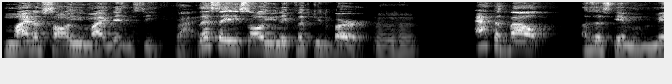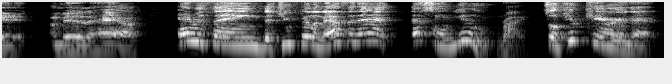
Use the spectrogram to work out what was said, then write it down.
might have saw you, might didn't see you. Right. Let's say they saw you and they flipped you the bird hmm after about let's just give them a minute, a minute and a half, everything that you feeling after that, that's on you. Right. So if you're carrying that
